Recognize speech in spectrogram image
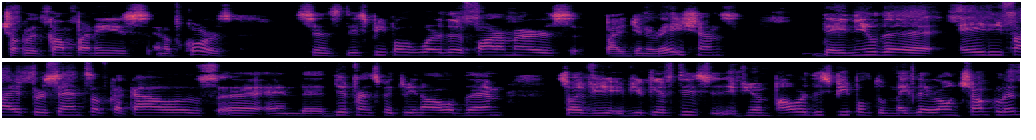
chocolate companies and of course since these people were the farmers by generations they knew the 85% of cacaos uh, and the difference between all of them so if you if you give this if you empower these people to make their own chocolate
